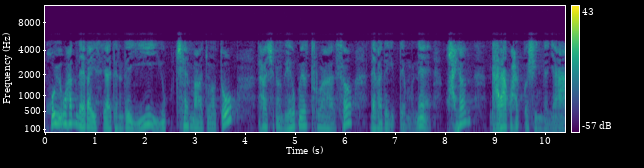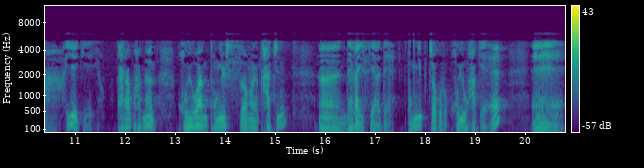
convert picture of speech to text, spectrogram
고유한 내가 있어야 되는데 이 육체마저도 사실은 외부에서 들어와서 내가 되기 때문에 과연 나라고 할 것이 있느냐 이 얘기예요. 나라고 하면 고유한 동일성을 가진 어, 내가 있어야 돼. 독립적으로 고유하게 에,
